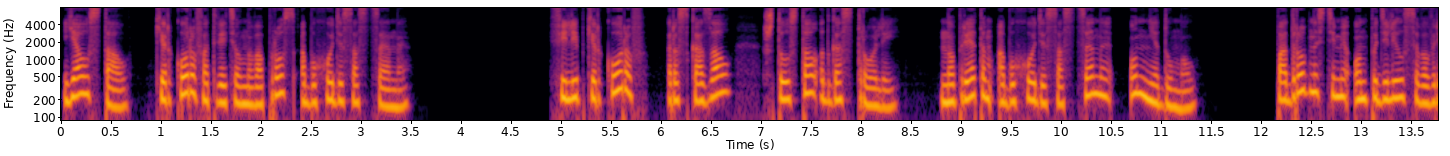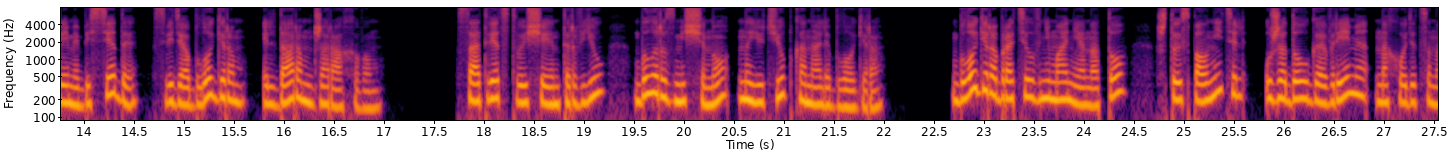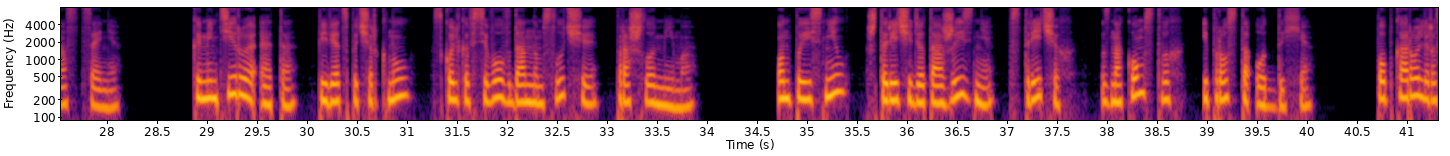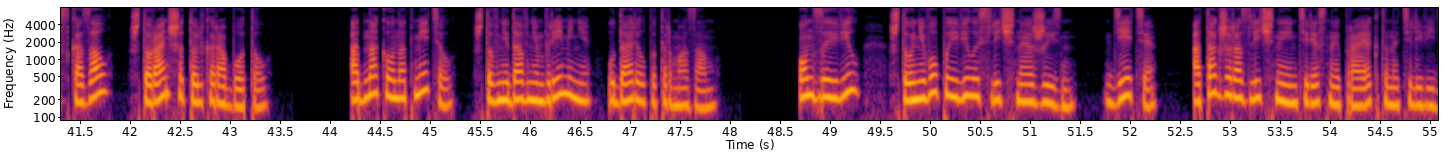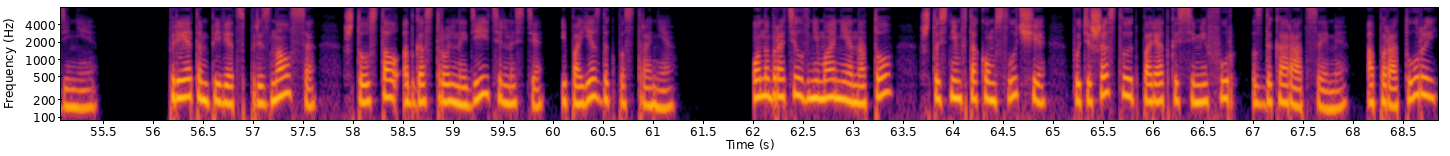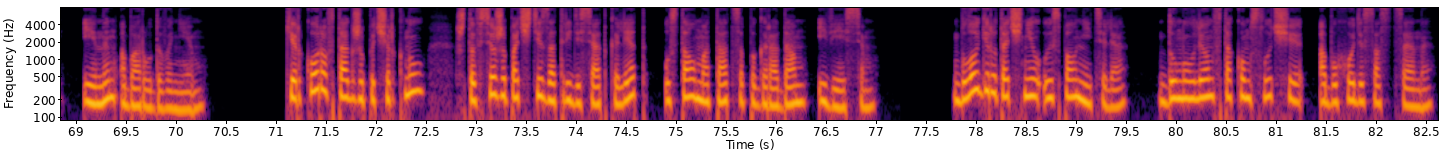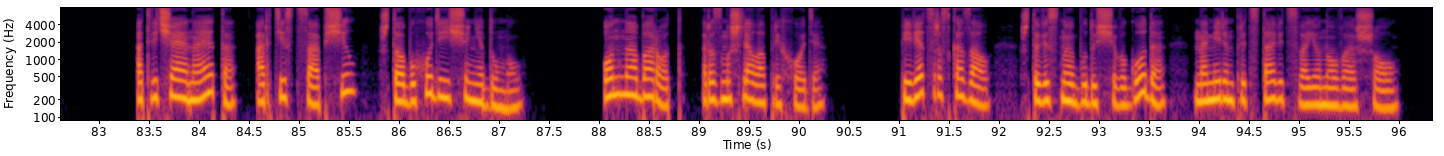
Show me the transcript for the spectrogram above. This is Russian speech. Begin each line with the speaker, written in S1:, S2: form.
S1: Я устал, Киркоров ответил на вопрос об уходе со сцены. Филипп Киркоров рассказал, что устал от гастролей, но при этом об уходе со сцены он не думал. Подробностями он поделился во время беседы с видеоблогером Эльдаром Джараховым. Соответствующее интервью было размещено на YouTube-канале блогера. Блогер обратил внимание на то, что исполнитель уже долгое время находится на сцене. Комментируя это, певец подчеркнул, сколько всего в данном случае прошло мимо. Он пояснил, что речь идет о жизни, встречах, знакомствах и просто отдыхе. Поп-король рассказал, что раньше только работал. Однако он отметил, что в недавнем времени ударил по тормозам. Он заявил, что у него появилась личная жизнь, дети, а также различные интересные проекты на телевидении. При этом певец признался, что устал от гастрольной деятельности и поездок по стране. Он обратил внимание на то, что с ним в таком случае путешествует порядка семи фур с декорациями, аппаратурой и иным оборудованием. Киркоров также подчеркнул, что все же почти за три десятка лет устал мотаться по городам и весям. Блогер уточнил у исполнителя, думал ли он в таком случае об уходе со сцены. Отвечая на это, артист сообщил, что об уходе еще не думал. Он, наоборот, размышлял о приходе. Певец рассказал, что весной будущего года намерен представить свое новое шоу.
